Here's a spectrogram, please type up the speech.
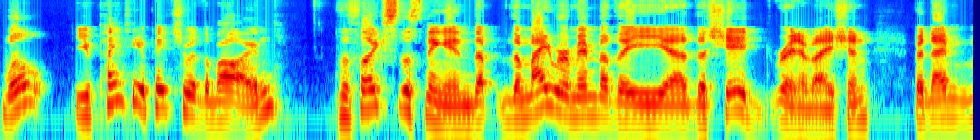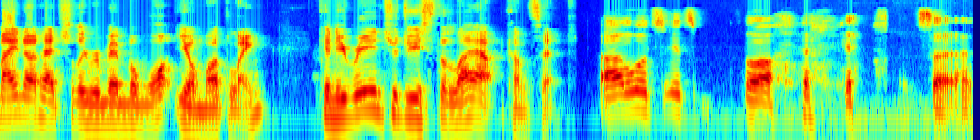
Well, you're painting a picture with the mind. The folks listening in, that they may remember the uh, the shed renovation, but they may not actually remember what you're modelling. Can you reintroduce the layout concept? Um, well, it's it's well, it's uh,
